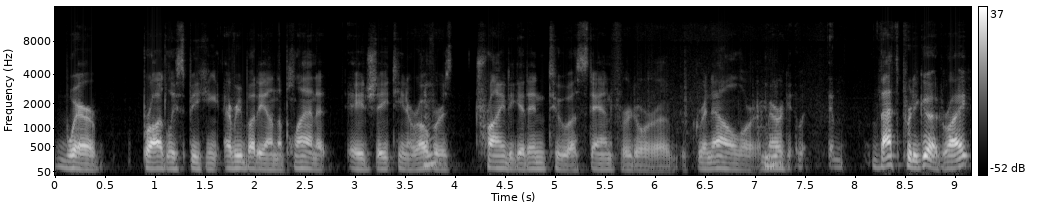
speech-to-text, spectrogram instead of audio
where broadly speaking, everybody on the planet aged 18 or Mm-hmm. over is trying to get into a Stanford or a Grinnell Mm-hmm. or American. That's pretty good, right?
